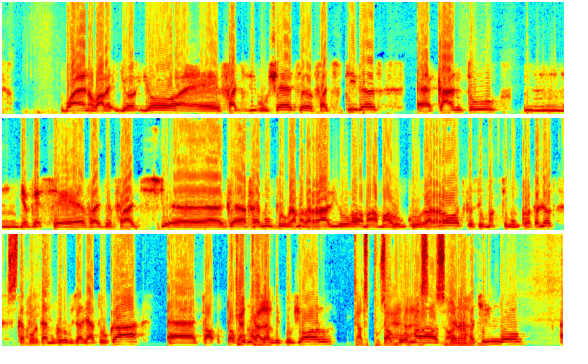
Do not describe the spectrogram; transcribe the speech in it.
Bueno, vale. jo, jo eh, faig dibuixets, eh, faig tires, eh, canto, mm, jo què sé, faig, faig eh, que fem un programa de ràdio amb, amb l'oncle Garrot, que es diu Màximum Clatallot, que portem grups allà a tocar, eh, to, toco Que- amb el Jordi Pujol, que els posem, toco amb el sona. Perro Pachingo,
